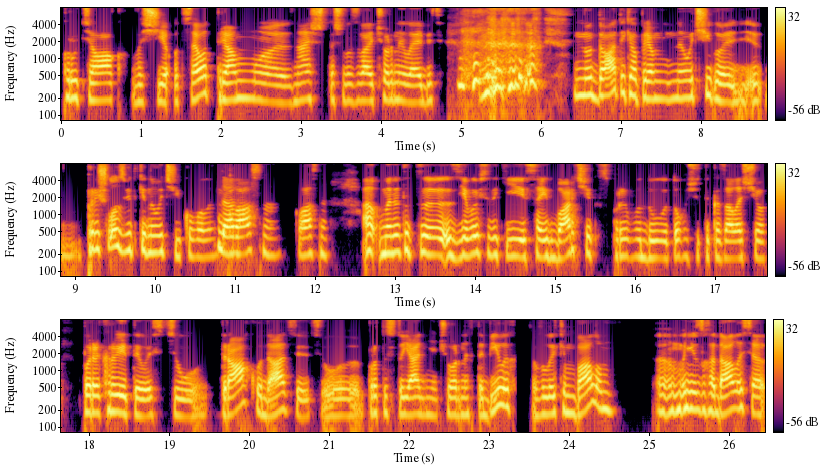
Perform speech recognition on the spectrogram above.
Крутяк, вообще, оце от прям, е, знаєш, те, що називають чорний лебідь. ну да, таке прям неочікувано. Прийшло звідки не очікували. Да. Класно, класно. А в мене тут е, з'явився такий сайдбарчик з приводу того, що ти казала, що перекрити ось цю драку, да, цю, цю протистояння чорних та білих великим балом. Е, мені згадалося,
